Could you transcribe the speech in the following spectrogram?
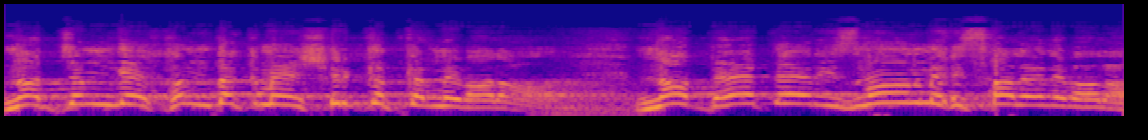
ना जंगे खंदक में शिरकत करने वाला, ना बेहते रिजवान में हिस्सा लेने वाला,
